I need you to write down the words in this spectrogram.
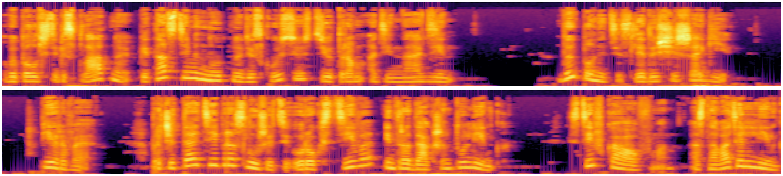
вы получите бесплатную 15-минутную дискуссию с тьютором один на один. Выполните следующие шаги. Первое. Прочитайте и прослушайте урок Стива Introduction to Link. Стив Кауфман, основатель Link,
